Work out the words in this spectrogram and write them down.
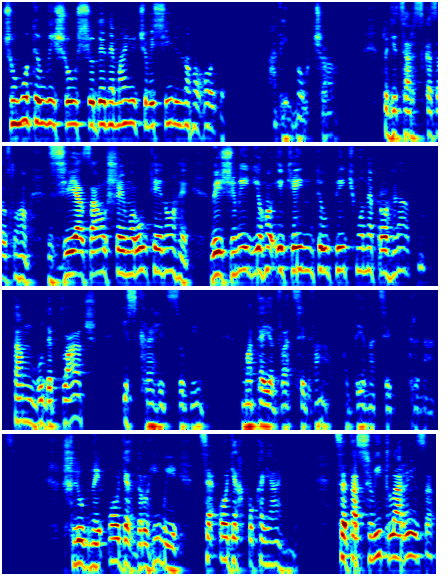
чому ти увійшов сюди, не маючи весільного одягу? А він мовчав. Тоді цар сказав слугам, зв'язавши йому руки і ноги, візьміть його і киньте у пітьму непроглядну. Там буде плач і скрегіт зубів. Матея 22, 11, 13. Шлюбний одяг, дорогі мої, це одяг покаяння. Це та світла риза,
